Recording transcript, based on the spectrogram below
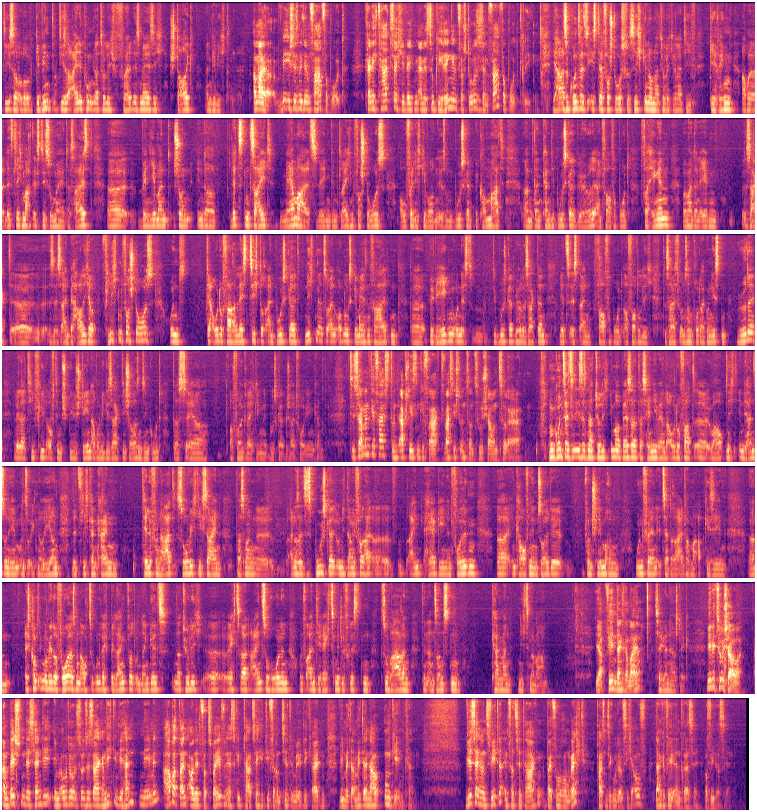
dieser oder gewinnt dieser eine Punkt natürlich verhältnismäßig stark an Gewicht. Amaya, wie ist es mit dem Fahrverbot? Kann ich tatsächlich wegen eines so geringen Verstoßes ein Fahrverbot kriegen? Ja, also grundsätzlich ist der Verstoß für sich genommen natürlich relativ gering, aber letztlich macht es die Summe. Das heißt, äh, wenn jemand schon in der letzten Zeit mehrmals wegen dem gleichen Verstoß auffällig geworden ist und Bußgeld bekommen hat, ähm, dann kann die Bußgeldbehörde ein Fahrverbot verhängen, weil man dann eben sagt, äh, es ist ein beharrlicher Pflichtenverstoß und der Autofahrer lässt sich durch ein Bußgeld nicht mehr zu einem ordnungsgemäßen Verhalten äh, bewegen und es, die Bußgeldbehörde sagt dann, jetzt ist ein Fahrverbot erforderlich. Das heißt, für unseren Protagonisten würde relativ viel auf dem Spiel stehen, aber wie gesagt, die Chancen sind gut, dass er erfolgreich gegen den Bußgeldbescheid vorgehen kann. Zusammengefasst und abschließend gefragt, was ist unseren Zuschauern zu raten? Nun, grundsätzlich ist es natürlich immer besser, das Handy während der Autofahrt äh, überhaupt nicht in die Hand zu nehmen und zu ignorieren. Letztlich kann kein Telefonat so wichtig sein, dass man äh, einerseits das Bußgeld und die damit äh, einhergehenden Folgen äh, in Kauf nehmen sollte, von schlimmeren Unfällen etc. einfach mal abgesehen. Ähm, es kommt immer wieder vor, dass man auch zu Unrecht belangt wird und dann gilt es natürlich, äh, Rechtsrat einzuholen und vor allem die Rechtsmittelfristen zu wahren, denn ansonsten kann man nichts mehr machen. Ja, vielen Dank, Herr Mayer. Sehr gerne, Herr Steck. Liebe Zuschauer, am besten das Handy im Auto sozusagen nicht in die Hand nehmen, aber dann auch nicht verzweifeln. Es gibt tatsächlich differenzierte Möglichkeiten, wie man damit dann auch umgehen kann. Wir sehen uns wieder in 14 Tagen bei Forum Recht. Passen Sie gut auf sich auf. Danke für Ihr Interesse. Auf Wiedersehen.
